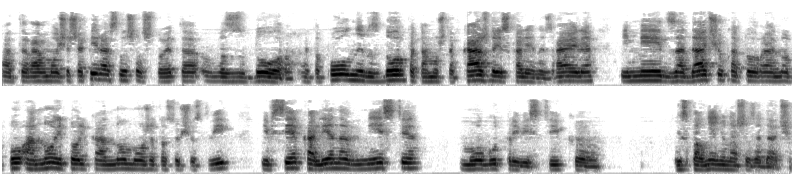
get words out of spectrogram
от Равмойши Шапира слышал, что это вздор. Это полный вздор, потому что каждое из колен Израиля имеет задачу, которая оно, то оно и только оно может осуществить. И все колена вместе могут привести к исполнению нашей задачи.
